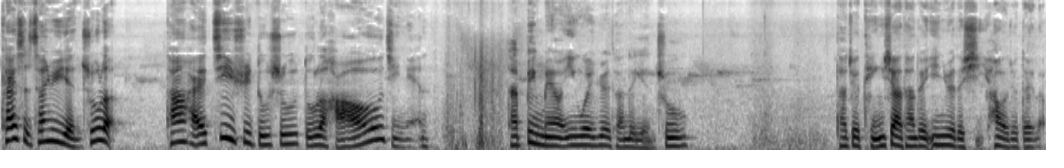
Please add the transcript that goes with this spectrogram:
开始参与演出了。他还继续读书，读了好几年。他并没有因为乐团的演出，他就停下他对音乐的喜好，就对了。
